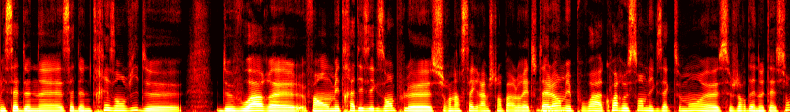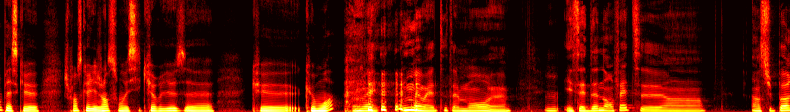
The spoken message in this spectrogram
mais ça donne, euh, ça donne très envie de, de voir. euh, Enfin, on mettra des exemples euh, sur l'Instagram, je t'en parlerai tout à l'heure, mais pour voir à quoi ressemble exactement euh, ce genre d'annotation, parce que je pense que les gens sont aussi curieuses que, que moi. Ouais, ouais, ouais, totalement. Mm. Et ça donne en fait un, un support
